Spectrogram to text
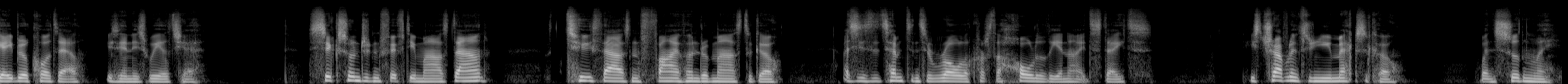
Gabriel Cordell is in his wheelchair. 650 miles down, 2,500 miles to go, as he's attempting to roll across the whole of the United States. He's travelling through New Mexico when suddenly.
